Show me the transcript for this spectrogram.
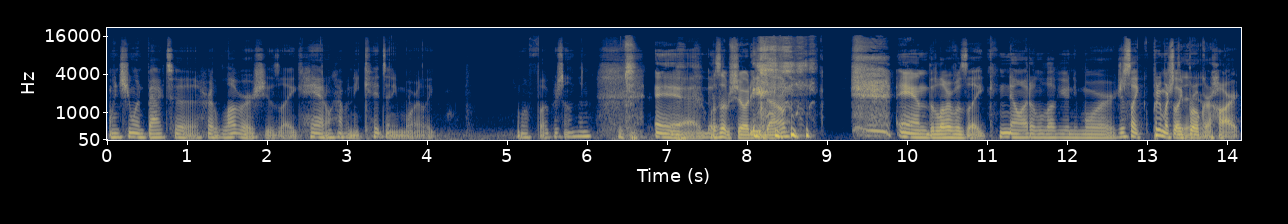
when she went back to her lover, she was like, "Hey, I don't have any kids anymore. Like, you want to fuck or something?" And What's up, Shorty? You down? and the lover was like, "No, I don't love you anymore." Just like pretty much like broke her heart.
